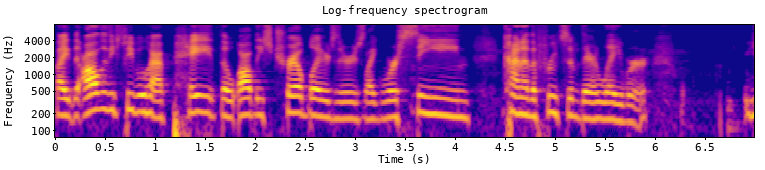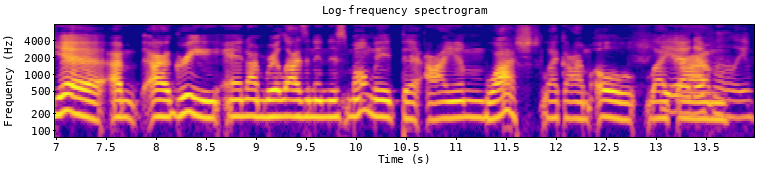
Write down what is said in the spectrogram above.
Like all of these people who have paid the all these trailblazers. Like we're seeing kind of the fruits of their labor. Yeah, I'm I agree and I'm realizing in this moment that I am washed, like I'm old, like yeah, I'm definitely.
